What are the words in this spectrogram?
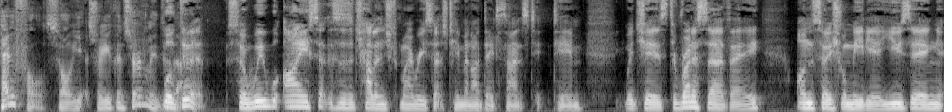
tenfold. So, yeah, so you can certainly do we'll that. do it. So we will, I set this as a challenge to my research team and our data science t- team, which is to run a survey on social media using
